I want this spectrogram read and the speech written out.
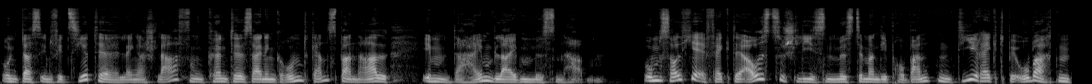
Und dass Infizierte länger schlafen, könnte seinen Grund ganz banal im Daheimbleiben müssen haben. Um solche Effekte auszuschließen, müsste man die Probanden direkt beobachten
